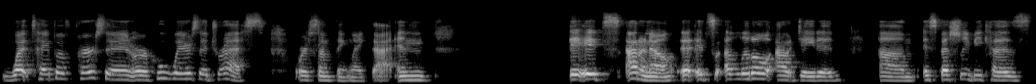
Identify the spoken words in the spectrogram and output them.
what type of person or who wears a dress or something like that and it's i don't know it's a little outdated um, especially because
